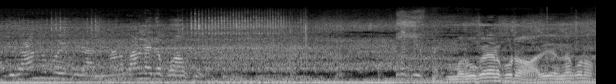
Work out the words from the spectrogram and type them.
అది కాకపోయింది కానీ మన బండ్లైతే పోపు మరి ఊకనే అనుకుంటాం అది ఎందుకున్నాం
